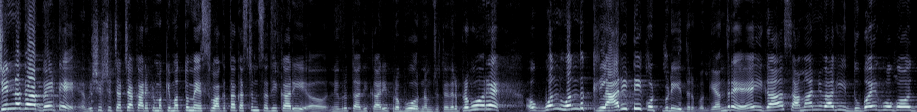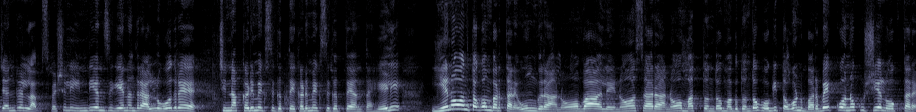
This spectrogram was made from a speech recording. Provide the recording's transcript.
ಚಿನ್ನದ ಬೇಟೆ, ವಿಶೇಷ ಚರ್ಚಾ ಕಾರ್ಯಕ್ರಮಕ್ಕೆ ಮತ್ತೊಮ್ಮೆ ಸ್ವಾಗತ. ಕಸ್ಟಮ್ಸ್ ಅಧಿಕಾರಿ ನಿವೃತ್ತ ಅಧಿಕಾರಿ ಪ್ರಭು ಅವ್ರು ನಮ್ಮ ಜೊತೆ ಇದ್ದಾರೆ. ಪ್ರಭು ಅವರೇ ಒಂದ್, ಒಂದು ಕ್ಲಾರಿಟಿ ಕೊಟ್ಬಿಡಿ ಇದ್ರ ಬಗ್ಗೆ. ಅಂದ್ರೆ ಈಗ ಸಾಮಾನ್ಯವಾಗಿ ದುಬೈಗೆ ಹೋಗೋ ಜನರೆಲ್ಲ ಸ್ಪೆಷಲಿ ಇಂಡಿಯನ್ಸ್ಗೆ ಏನಂದ್ರೆ ಅಲ್ಲಿ ಹೋದ್ರೆ ಚಿನ್ನ ಕಡಿಮೆಗೆ ಸಿಗುತ್ತೆ ಕಡಿಮೆಗೆ ಸಿಗುತ್ತೆ ಅಂತ ಹೇಳಿ ಏನೋ ಒಂದು ತಗೊಂಡ್ಬರ್ತಾರೆ ಉಂಗ್ರಾನೋ ವಾಲೆನೋ ಸರಾನೋ ಮತ್ತೊಂದೋ ಮಗದೊಂದೋ ಹೋಗಿ ತಗೊಂಡ್ ಬರಬೇಕು ಅನ್ನೋ ಖುಷಿಯಲ್ಲಿ ಹೋಗ್ತಾರೆ.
